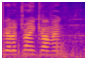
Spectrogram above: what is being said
We got a train coming.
